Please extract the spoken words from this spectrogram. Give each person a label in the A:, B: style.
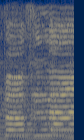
A: above life.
